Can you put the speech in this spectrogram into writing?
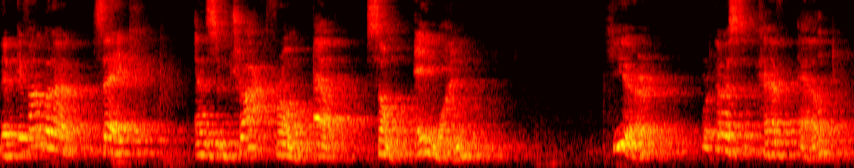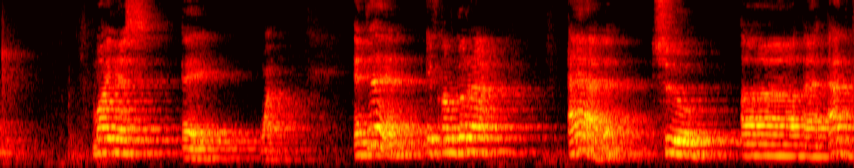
that if I'm gonna take and subtract from L some A1, here to have L minus A1. And then, if I'm to add to uh, uh, add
